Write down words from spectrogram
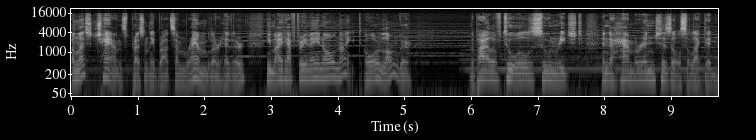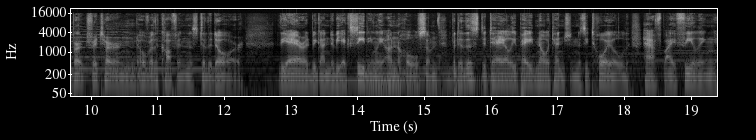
Unless chance presently brought some rambler hither, he might have to remain all night, or longer. The pile of tools soon reached, and a hammer and chisel selected, Birch returned over the coffins to the door. The air had begun to be exceedingly unwholesome, but to this detail he paid no attention as he toiled, half by feeling,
